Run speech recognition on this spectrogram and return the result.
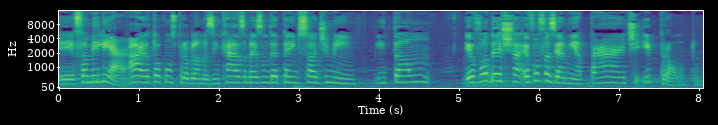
é, familiar. Ah, eu tô com uns problemas em casa, mas não depende só de mim. Então, eu vou deixar, eu vou fazer a minha parte e pronto.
